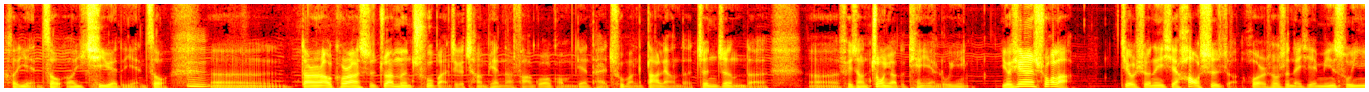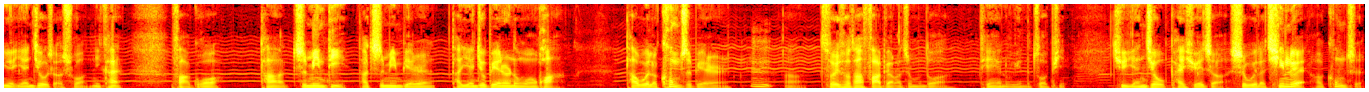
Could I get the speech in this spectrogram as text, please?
和演奏，呃，器乐的演奏。嗯呃，当然 Okura 是专门出版这个唱片的，法国广播电台出版了大量的真正的呃非常重要的田野录音。有些人说了，就是那些好事者或者说是那些民俗音乐研究者说，你看法国他殖民地，他殖民别人，他研究别人的文化，他为了控制别人嗯啊，所以说他发表了这么多田野录音的作品，去研究派学者是为了侵略和控制。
